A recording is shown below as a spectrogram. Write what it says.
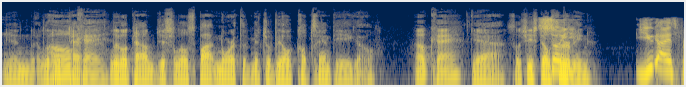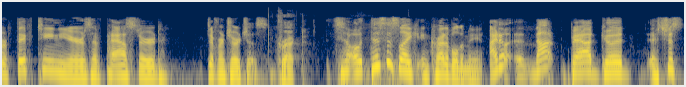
in a little oh, okay. ta- little town just a little spot north of Mitchellville called Santiago. Okay. Yeah, so she's still so serving. You, you guys for 15 years have pastored different churches. Correct. So this is like incredible to me. I don't not bad, good. It's just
